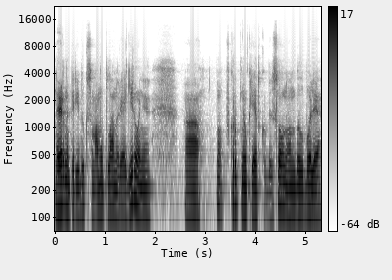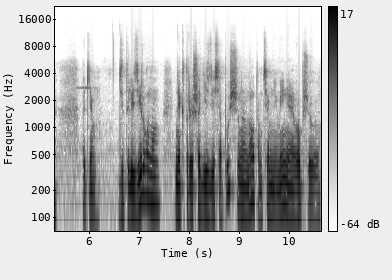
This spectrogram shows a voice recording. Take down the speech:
Наверное, перейду к самому плану реагирования а, ну, в крупную клетку. Безусловно, он был более таким детализированным. Некоторые шаги здесь опущены, но там, тем не менее, в общую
